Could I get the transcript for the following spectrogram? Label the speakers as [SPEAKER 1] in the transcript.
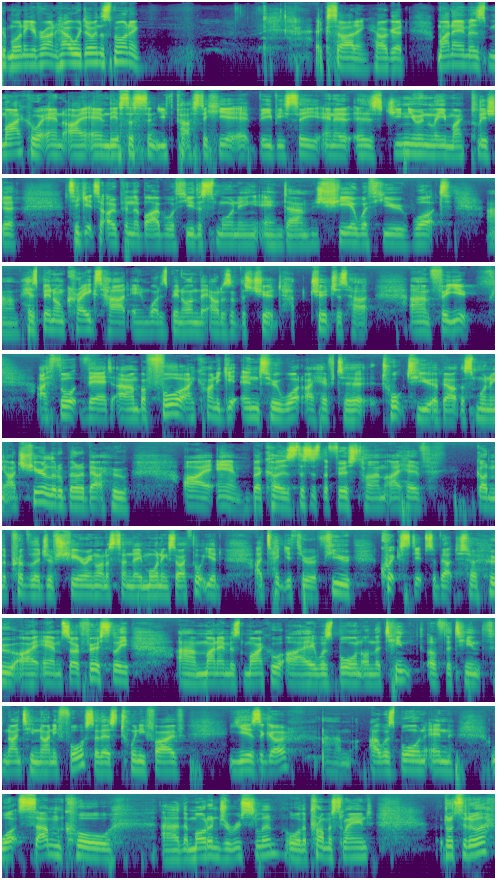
[SPEAKER 1] Good morning, everyone. How are we doing this morning? Exciting. How good. My name is Michael, and I am the assistant youth pastor here at BBC. And it is genuinely my pleasure to get to open the Bible with you this morning and um, share with you what um, has been on Craig's heart and what has been on the elders of this church, church's heart um, for you. I thought that um, before I kind of get into what I have to talk to you about this morning, I'd share a little bit about who I am because this is the first time I have gotten the privilege of sharing on a Sunday morning. So I thought I'd take you through a few quick steps about who I am. So, firstly, um, my name is Michael. I was born on the 10th of the 10th, 1994. So that's 25 years ago. Um, I was born in what some call uh, the modern Jerusalem or the Promised Land, Rotorua.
